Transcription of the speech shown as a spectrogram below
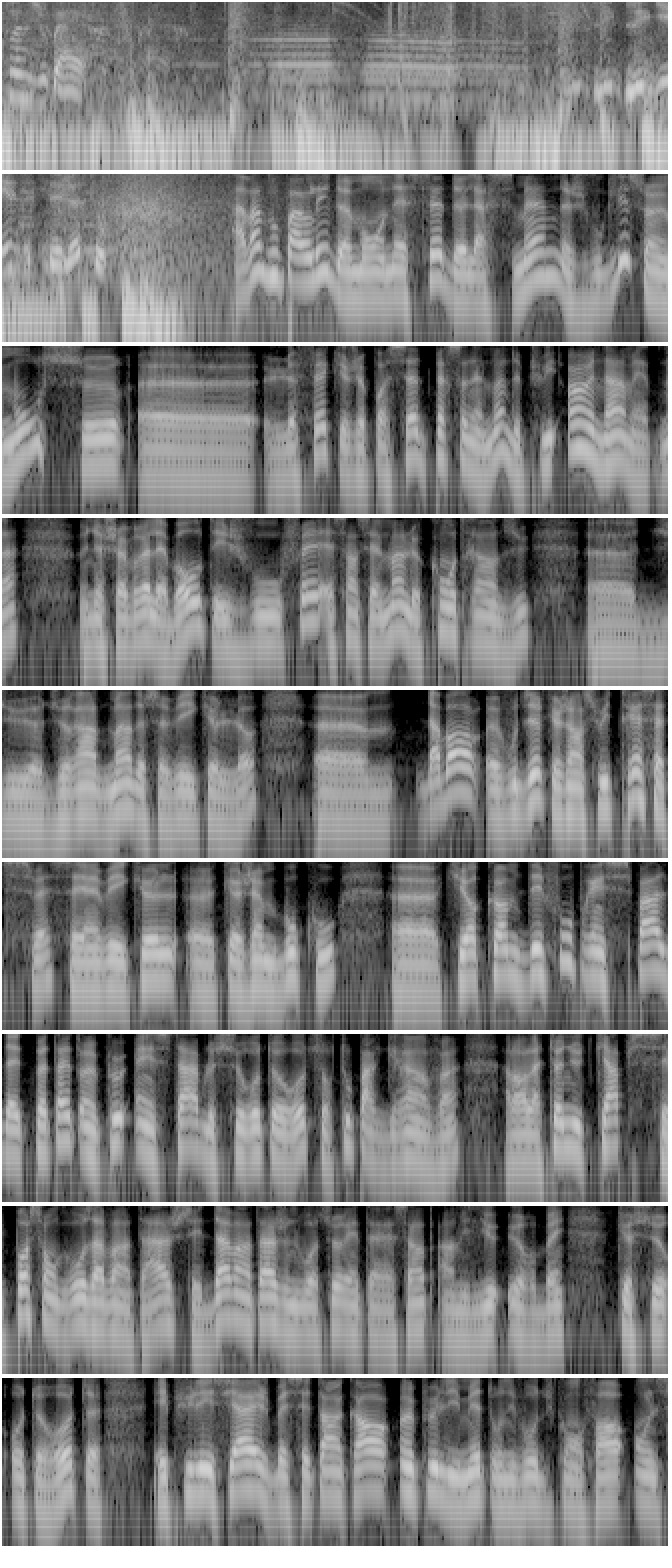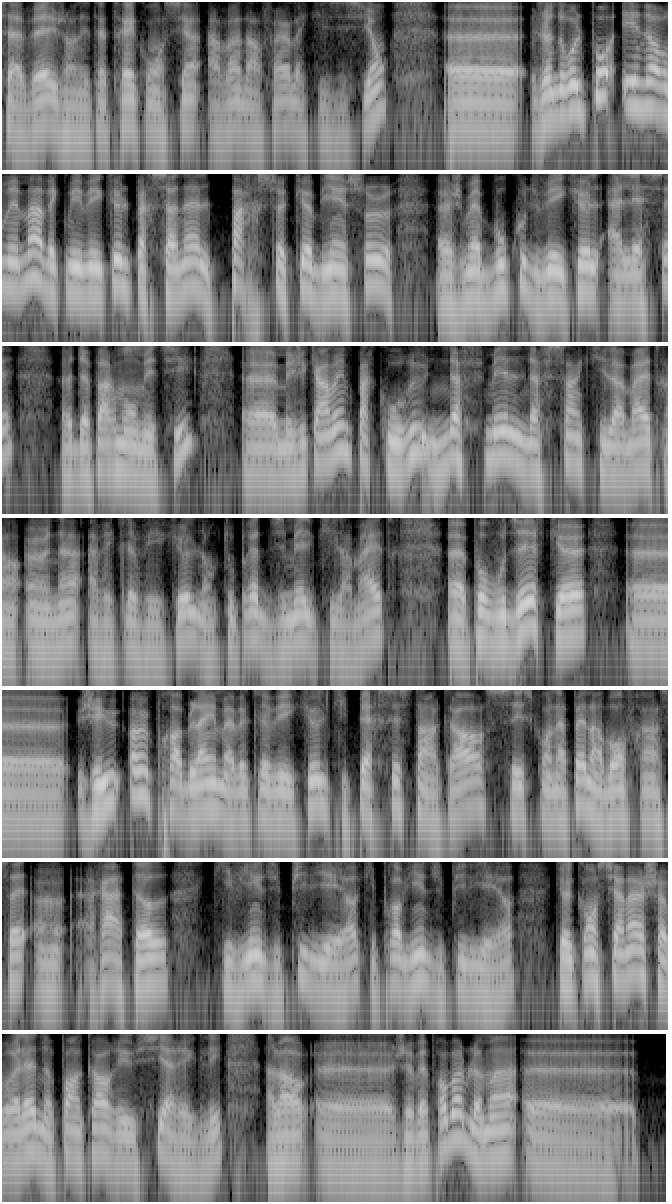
Antoine Joubert. Le guide de l'auto. Avant de vous parler de mon essai de la semaine, je vous glisse un mot sur euh, le fait que je possède personnellement depuis un an maintenant une Chevrolet Bolt et je vous fais essentiellement le compte-rendu euh, du, du, rendement de ce véhicule-là. Euh, D'abord, euh, vous dire que j'en suis très satisfait. C'est un véhicule euh, que j'aime beaucoup, euh, qui a comme défaut principal d'être peut-être un peu instable sur autoroute, surtout par grand vent. Alors, la tenue de cap, c'est pas son gros avantage. C'est davantage une voiture intéressante en milieu urbain que sur autoroute. Et puis, les sièges, ben, c'est encore un peu limite au niveau du confort. On le savait, j'en étais très conscient avant d'en faire l'acquisition. je ne roule pas énormément avec mes véhicules personnels parce que, bien sûr, euh, je mets beaucoup de véhicules à l'essai euh, de par mon métier, euh, mais j'ai quand même parcouru 9900 km en un an avec le véhicule, donc tout près de 10 000 km, pour vous dire que j'ai eu un problème avec le véhicule qui persiste encore, c'est ce qu'on appelle en bon français un rattle qui vient du pilier A, qui provient du pilier A, que le concessionnaire Chevrolet n'a pas encore réussi à régler. Alors, je vais probablement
